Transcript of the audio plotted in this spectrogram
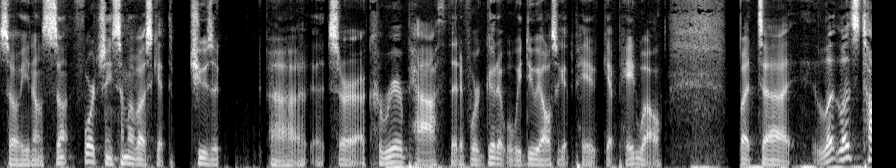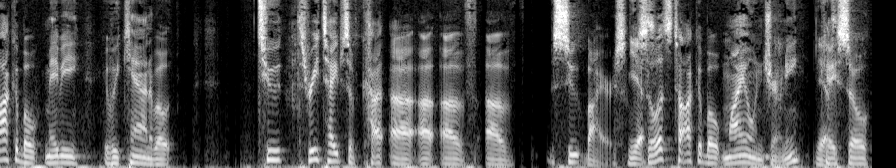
So you know, so, fortunately, some of us get to choose a uh, sort of a career path that if we're good at what we do, we also get paid get paid well. But uh, let, let's talk about maybe if we can about two, three types of uh, uh, of of suit buyers. Yes. So let's talk about my own journey. Yes. Okay, so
